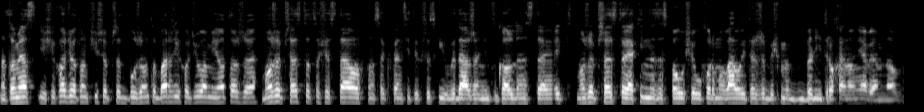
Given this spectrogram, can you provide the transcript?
Natomiast jeśli chodzi o tą ciszę przed burzą, to bardziej chodziło mi o to, że może przez to, co się stało w konsekwencji tych wszystkich wydarzeń w Golden State, może przez to, jak inne zespoły się uformowały i też, żebyśmy byli trochę, no nie wiem, no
